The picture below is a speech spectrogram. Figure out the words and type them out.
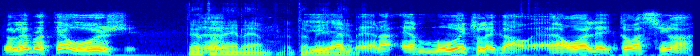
Eu lembro até hoje. Eu né? também lembro. Eu também é, lembro. Era, é muito legal. É, olha, então assim, ó.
